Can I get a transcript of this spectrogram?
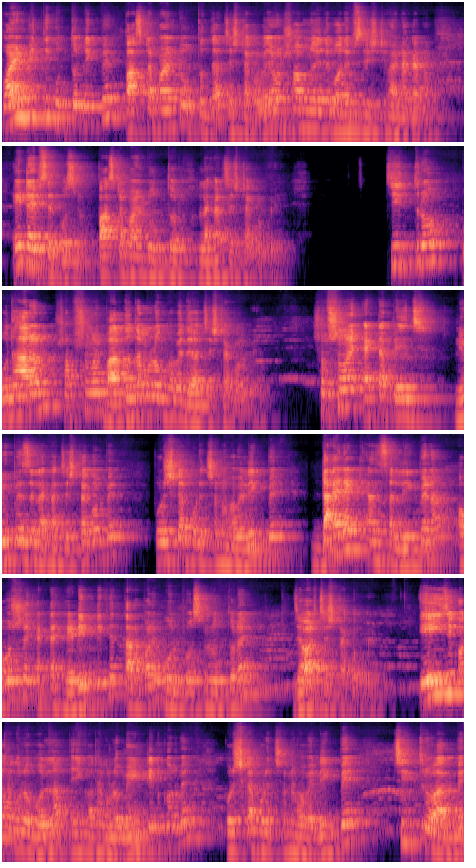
পয়েন্ট ভিত্তিক উত্তর লিখবে, পাঁচটা পয়েন্টে উত্তর দেওয়ার চেষ্টা করবে। যেমন সব নদীতে বরফ সৃষ্টি হয় না কেন? এই টাইপসের প্রশ্ন। পাঁচটা পয়েন্টে উত্তর লেখার চেষ্টা করবে। চিত্র, উদাহরণ সবসময় বাধ্যতামূলকভাবে দেওয়ার চেষ্টা করবে। সবসময় একটা পেজ নিউ পেজে লেখার চেষ্টা করবে। পরিষ্কার পরিচ্ছন্নভাবে লিখবে। ডাইরেক্ট অ্যান্সার লিখবে না, অবশ্যই একটা হেডিং লিখে তারপরে মূল প্রশ্নের উত্তরে যাওয়ার চেষ্টা করবে। এই যে কথাগুলো বললাম, এই কথাগুলো মেনটেন করবে, পরিষ্কার পরিচ্ছন্নভাবে লিখবে, চিত্র আঁকবে,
